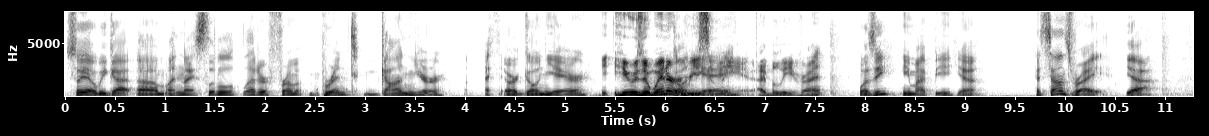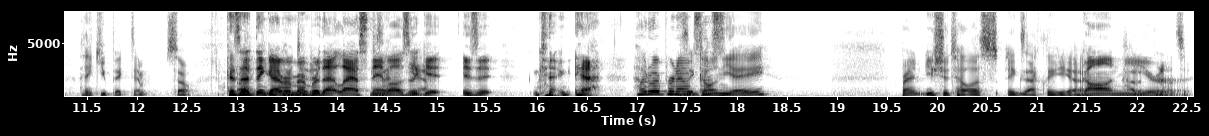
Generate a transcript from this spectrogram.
So yeah, we got um, a nice little letter from Brent Gonyer, I th- or Gonyer. He- He was a winner Gagne. recently, I believe, right? Was he? He might be. Yeah, it sounds right. Yeah, I think you picked him. So Because uh, I think you- I remember that last name. I- I was like, yeah. it, is it? yeah. How do I pronounce Is it this? Brent, you should tell us exactly uh, how to pronounce it.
